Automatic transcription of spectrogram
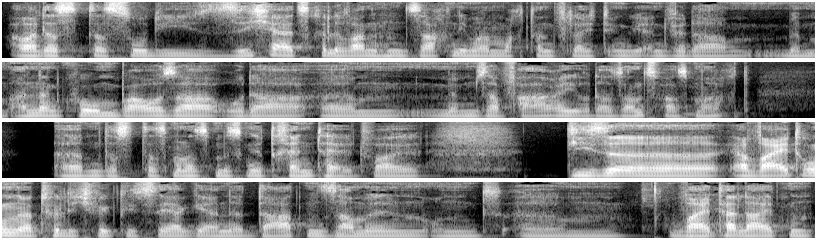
aber dass, dass so die sicherheitsrelevanten Sachen, die man macht, dann vielleicht irgendwie entweder mit einem anderen Chrome-Browser oder ähm, mit einem Safari oder sonst was macht, ähm, dass, dass man das ein bisschen getrennt hält, weil diese Erweiterung natürlich wirklich sehr gerne Daten sammeln und ähm, weiterleiten.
